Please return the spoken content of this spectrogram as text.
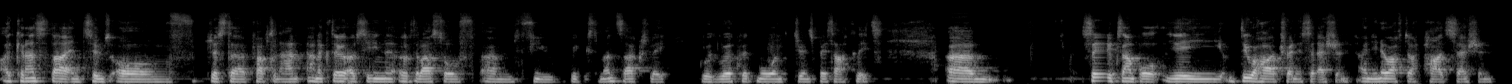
I can answer that in terms of just uh, perhaps an, an anecdote I've seen over the last sort of um, few weeks, months actually, with work with more endurance-based athletes. Um, say example you do a hard training session and you know after a hard session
